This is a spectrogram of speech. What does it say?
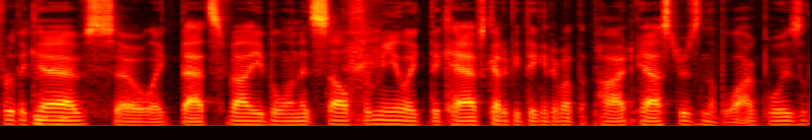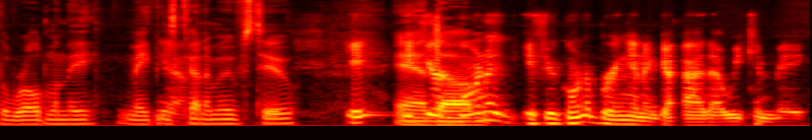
for the Cavs. So like that's valuable in itself for me. Like the Cavs got to be thinking about the podcasters and the blog boys of the world when they make these Yeah. kind of moves too. If, if you're um, going to if you're going to bring in a guy that we can make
